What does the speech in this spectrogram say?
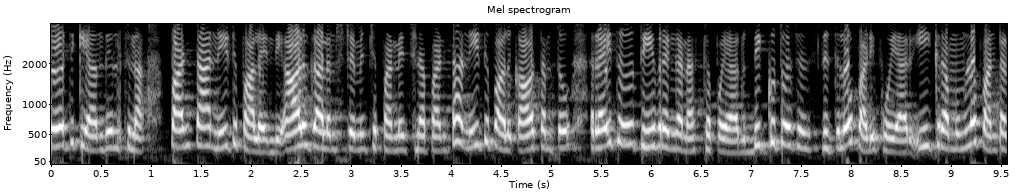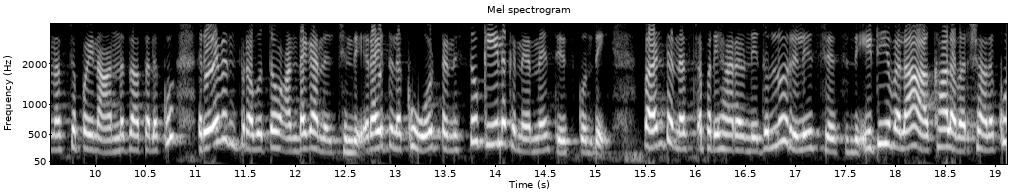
చేతికి అందిల్సిన పంట నీటి పాలైంది ఆరుగాలం శ్రమించి పండించిన పంట నీటి పాలు కావటంతో రైతులు తీవ్రంగా నష్టపోయారు. దిక్కుతోచిన స్థితిలో పడిపోయారు. ఈ క్రమంలో పంట నష్టపోయిన అన్నదాతలకు రేవంత్ ప్రభుత్వం అండగా నిలిచింది. రైతులకు ఓటనిస్తూ కీలక నిర్ణయం తీసుకుంది. పంట నష్టపరిహారం నిధులను రిలీజ్ చేసింది. ఇటీవల అకాల వర్షాలకు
